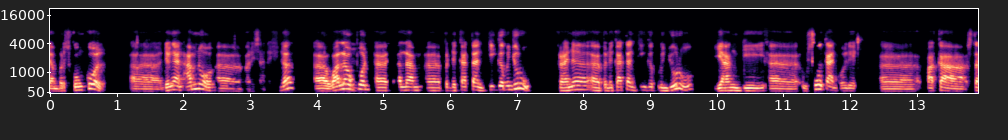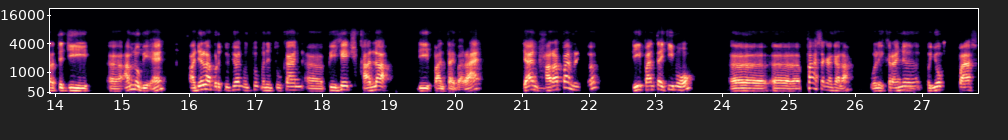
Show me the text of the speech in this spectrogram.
dan bersekongkol uh, dengan UMNO uh, Barisan Nasional uh, walaupun uh, dalam uh, pendekatan tiga penjuru kerana uh, pendekatan tiga penjuru yang diusulkan uh, oleh uh, pakar strategi uh, UMNO BN adalah bertujuan untuk menentukan uh, PH kalah di pantai barat dan harapan mereka di pantai timur uh, uh, PAS akan kalah oleh kerana penyokong PAS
